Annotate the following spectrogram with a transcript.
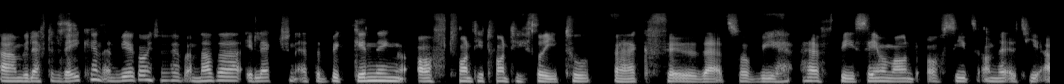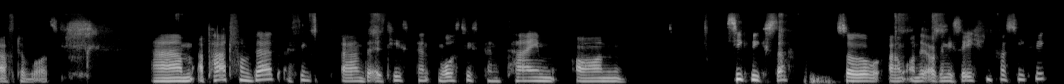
um, we left it vacant and we are going to have another election at the beginning of 2023 to backfill that. So we have the same amount of seats on the LT afterwards. Um, apart from that, I think um, the LT spent mostly spent time on Zeek Week stuff. So um, on the organization for Zeek Week.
